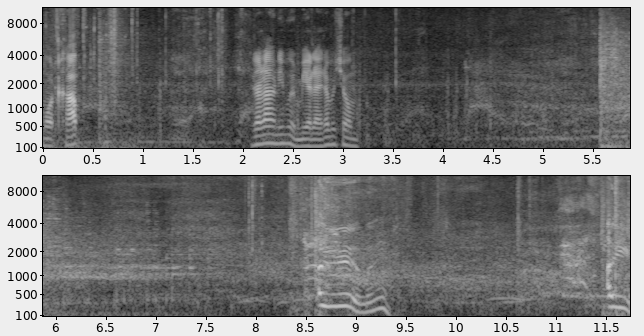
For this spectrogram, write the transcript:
หมดครับ ด้านล่างนี้เหมือนมีอะไรท่านผู้ชม เออมึง เออ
